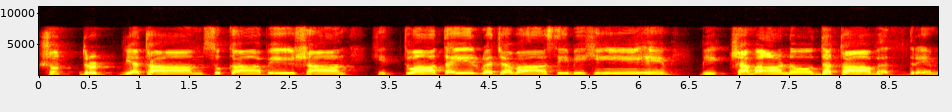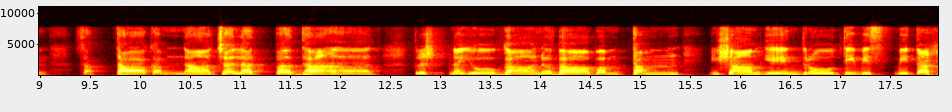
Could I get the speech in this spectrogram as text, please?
क्षुद्रुड्व्यथां सुखापेशां हित्वा तैर्व्रजवासिभिः वीक्षमाणो दथा भद्रिं सप्ताहं नाचलत्पधात् कृष्णयोगानुभावं तं निशां येन्द्रोऽतिविस्मितः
